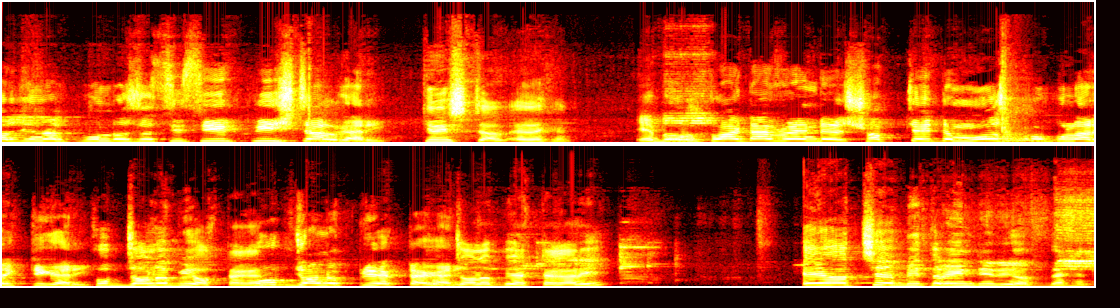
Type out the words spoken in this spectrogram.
অরিজিনাল পনেরোশো সিসির ক্রিস্টাল গাড়ি। ক্রিস্টাল দেখেন। এবং টয়টা ব্র্যান্ডের সবচাইতে মোস্ট পপুলার একটি গাড়ি। খুব জনপ্রিয় একটা গাড়ি। খুব জনপ্রিয় একটা গাড়ি। জনপ্রিয় একটা গাড়ি। এই হচ্ছে ভিতরে ইন্টেরিয়র দেখেন।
